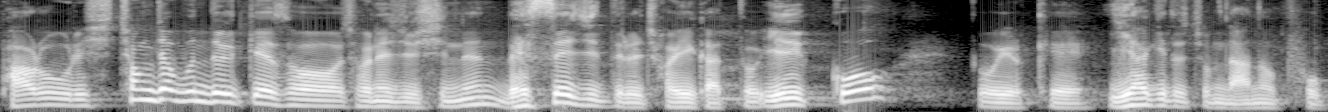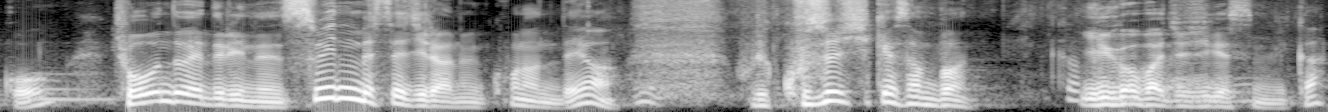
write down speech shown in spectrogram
바로 우리 시청자분들께서 전해주시는 메시지들을 저희가 또 읽고 또 이렇게 이야기도 좀 나눠보고 조언도 해드리는 sweet 메시지라는 코너인데요. 우리 구슬 씨께서 한번 읽어봐 주시겠습니까?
